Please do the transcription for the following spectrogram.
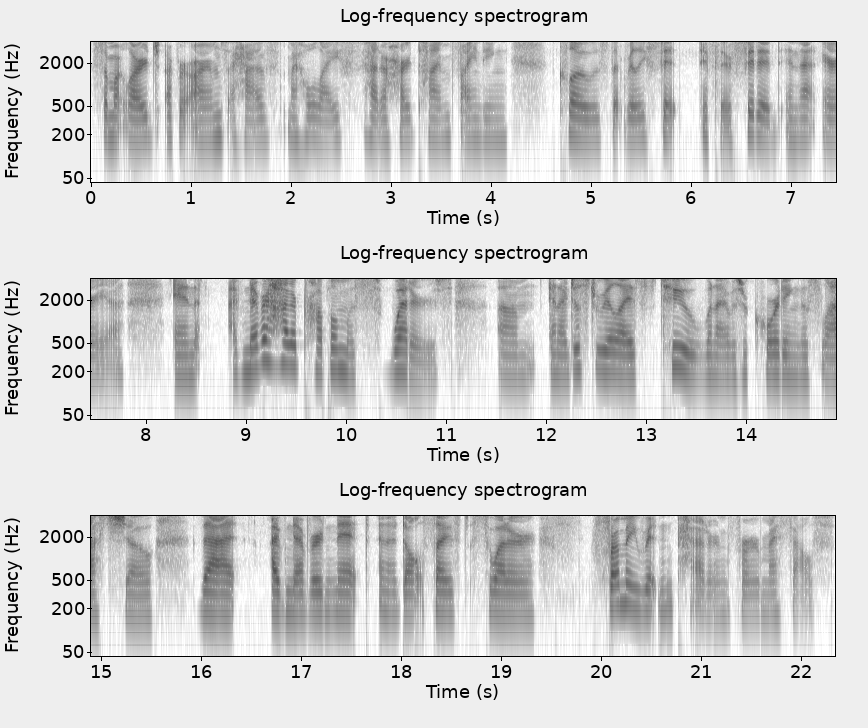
somewhat large upper arms. I have my whole life had a hard time finding clothes that really fit if they're fitted in that area. And I've never had a problem with sweaters. Um, and I just realized too when I was recording this last show that I've never knit an adult sized sweater from a written pattern for myself,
